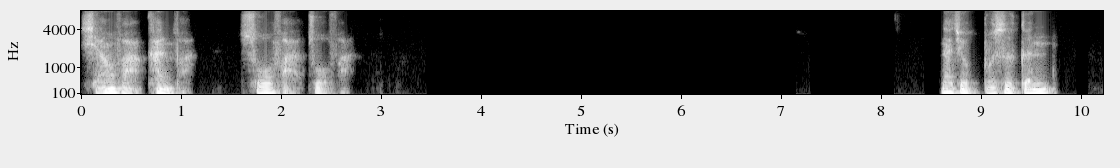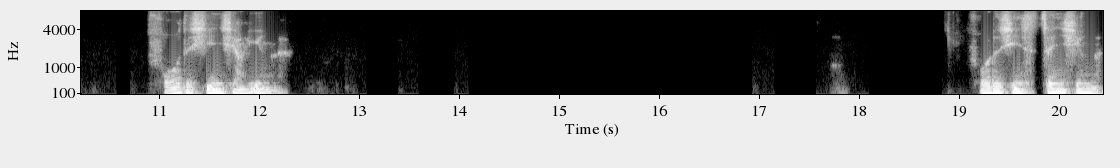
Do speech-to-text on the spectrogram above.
想法、看法、说法、做法，那就不是跟佛的心相应了。佛的心是真心啊，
